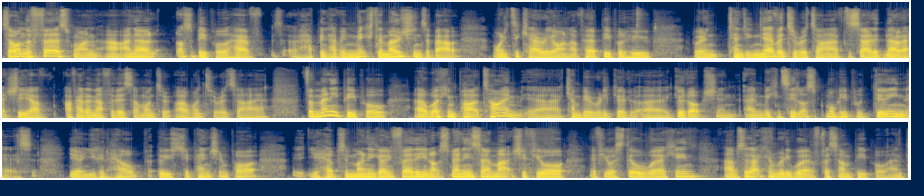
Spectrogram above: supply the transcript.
So on the first one, I know lots of people have have been having mixed emotions about wanting to carry on. I've heard people who were intending never to retire have decided, no, actually, I've I've had enough of this. I want to I want to retire. For many people, uh, working part time uh, can be a really good uh, good option, and we can see lots more people doing this. You know, you can help boost your pension pot. You help some money going further. You're not spending so much if you're if you're still working. Um, so that can really work for some people. And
